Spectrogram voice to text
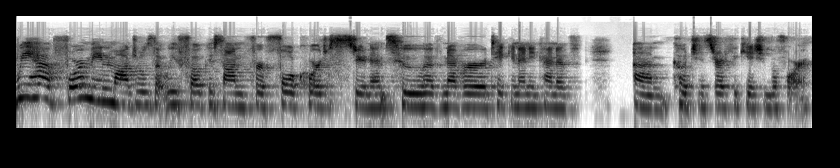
We have four main modules that we focus on for full course students who have never taken any kind of um, coaching certification before.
